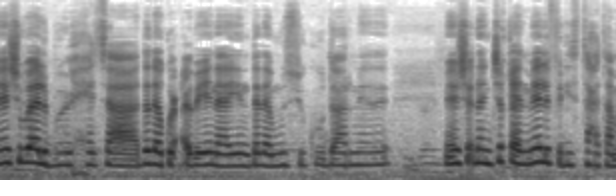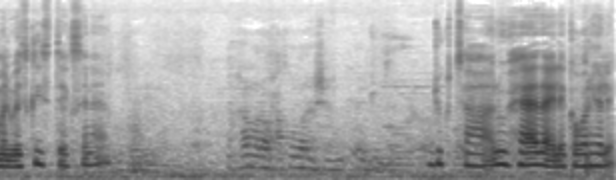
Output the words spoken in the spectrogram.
Meesha waa la buuxisaa dadaa ku cabeynayeen dadaa muusig ku daarneeda meesha dhan jiqeed meel la fadhiista xataa mal waa iska istaagsanaa jugta? Anuu haadaa ile ka war hele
